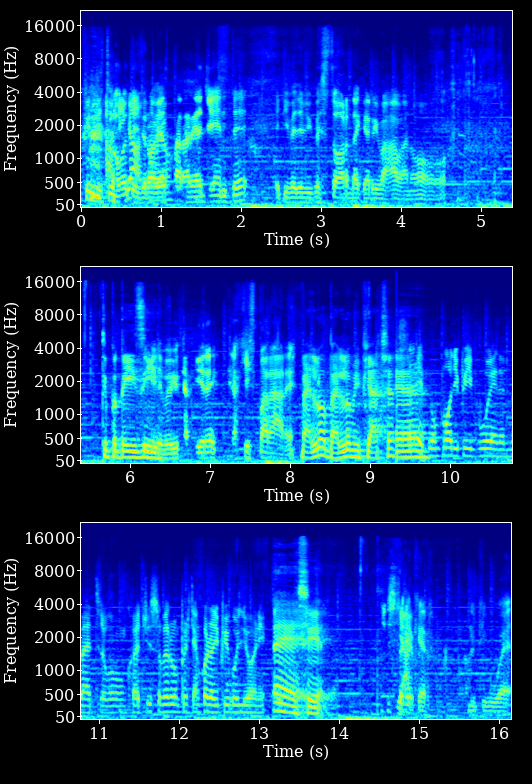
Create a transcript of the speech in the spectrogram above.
Quindi tu a volte ti trovavi a sparare a gente e ti vedevi quest'orda che arrivava, no? Tipo Daisy. Quindi dovevi capire a chi sparare. Bello, bello, mi piace. Sarebbe un po' di PvE nel mezzo comunque, giusto per romperti ancora di più i coglioni. Eh, sì. Ci starebbe. Nel PvE.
